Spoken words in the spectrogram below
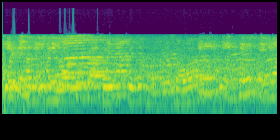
不如前趁前少少啦，趁個中間俾係啦俾啲朋友到啊。前前少少啦。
